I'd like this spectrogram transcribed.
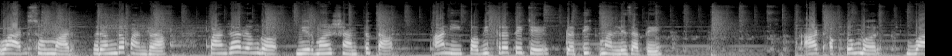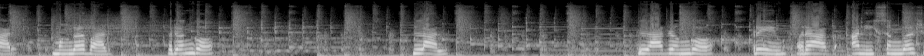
वार सोमवार रंग पांढरा. पांढरा रंग निर्मळ शांतता आणि पवित्रतेचे प्रतीक मानले जाते. आठ ऑक्टोंबर वार मंगळवार. रंग लाल. लाल रंग प्रेम राग आणि संघर्ष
